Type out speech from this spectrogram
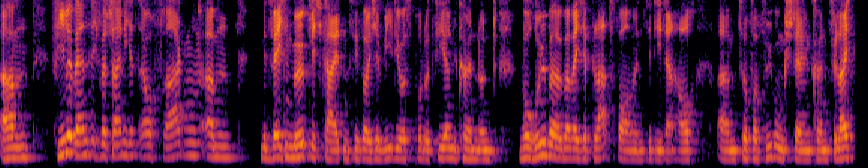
Ähm, viele werden sich wahrscheinlich jetzt auch fragen, ähm, mit welchen Möglichkeiten sie solche Videos produzieren können und worüber, über welche Plattformen sie die dann auch ähm, zur Verfügung stellen können. Vielleicht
